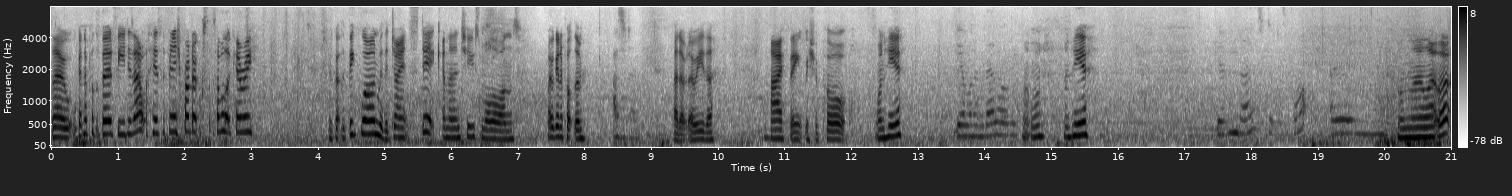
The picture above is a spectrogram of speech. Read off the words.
So we're going to put the bird feeders out. Here's the finished products. Let's have a look, Harry. We've got the big one with a giant stick and then two smaller ones. Where are we going to put them? I don't know. I don't know either. I think we should put one here, Yeah, one of there. or that one, and here. give them those to the spot. Um, On there like that.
